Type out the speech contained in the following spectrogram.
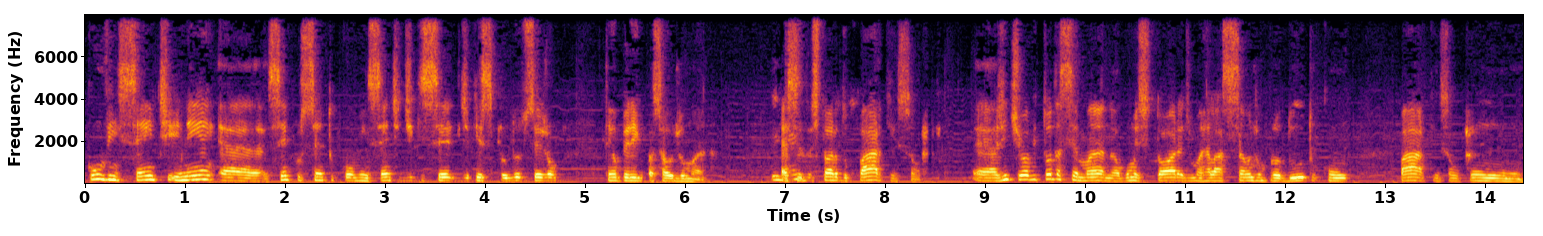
convincente e nem é, 100% convincente de que, se, de que esses produtos sejam tenham perigo para a saúde humana. Uhum. Essa história do Parkinson, é, a gente ouve toda semana alguma história de uma relação de um produto com Parkinson, com,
